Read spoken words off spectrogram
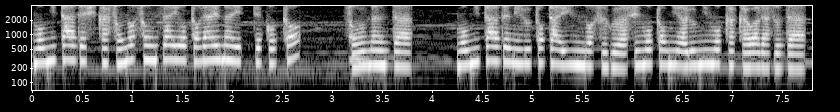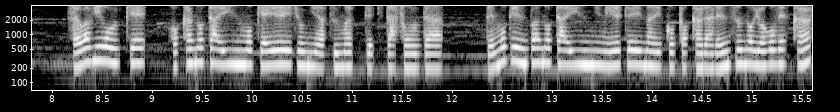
モニターでしかその存在を捉えないってこと？そうなんだ。モニターで見ると隊員のすぐ足元にあるにもかかわらずだ。騒ぎを受け、他の隊員も経営所に集まってきたそうだ。でも現場の隊員に見えていないことからレンズの汚れか？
